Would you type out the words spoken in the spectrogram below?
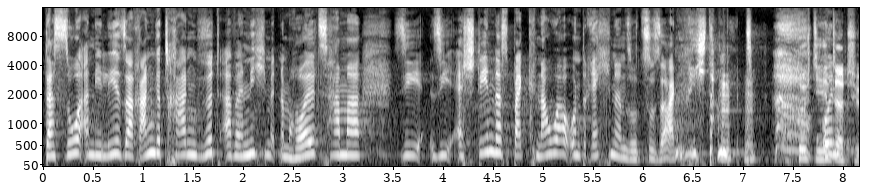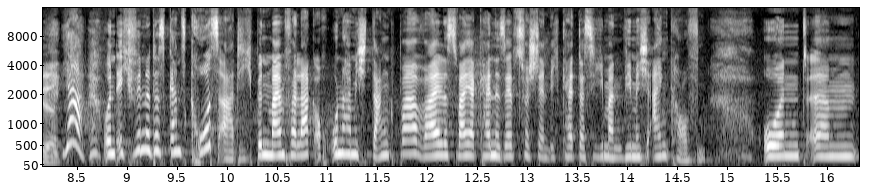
das so an die Leser rangetragen wird, aber nicht mit einem Holzhammer. Sie, sie erstehen das bei Knauer und rechnen sozusagen nicht damit. Durch die Hintertür. Und, ja, und ich finde das ganz großartig. Ich bin meinem Verlag auch unheimlich dankbar, weil es war ja keine Selbstverständlichkeit, dass sie jemanden wie mich einkaufen. Und ähm,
